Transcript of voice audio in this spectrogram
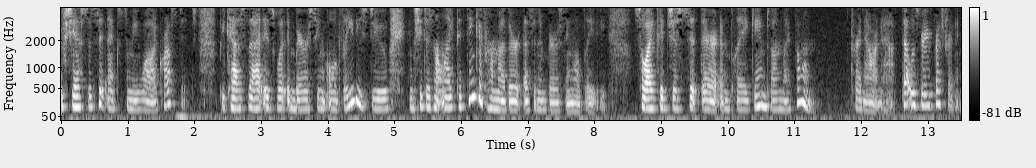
if she has to sit next to me while I cross stitch because that is what embarrassing old ladies do and she doesn't like to think of her mother as an embarrassing old lady. So I could just sit there and play games on my phone for an hour and a half. That was very frustrating.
